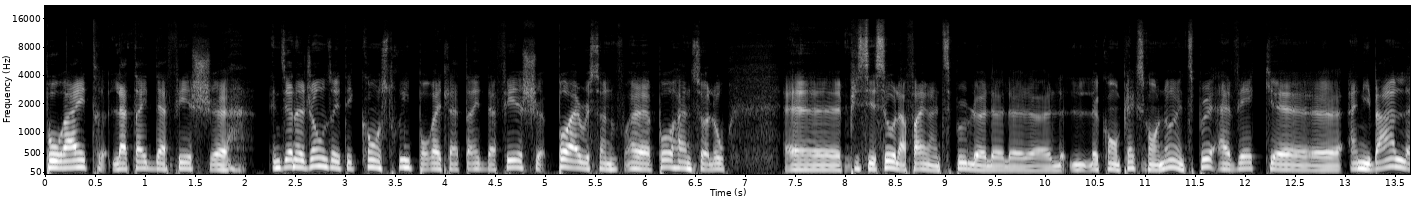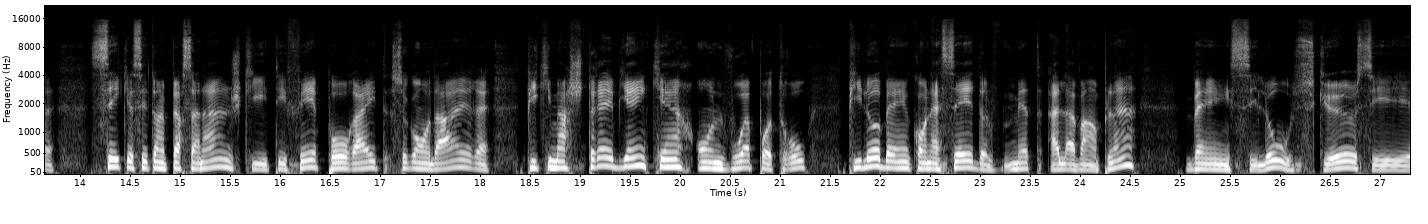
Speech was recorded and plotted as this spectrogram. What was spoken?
pour être la tête d'affiche. Indiana Jones a été construit pour être la tête d'affiche, pas Harrison, euh, pas Han Solo. Euh, puis c'est ça l'affaire, un petit peu le, complexe qu'on a un petit peu avec euh, Hannibal, c'est que c'est un personnage qui a été fait pour être secondaire, puis qui marche très bien quand on le voit pas trop. Puis là, ben, qu'on essaie de le mettre à l'avant-plan. ben c'est là où que c'est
